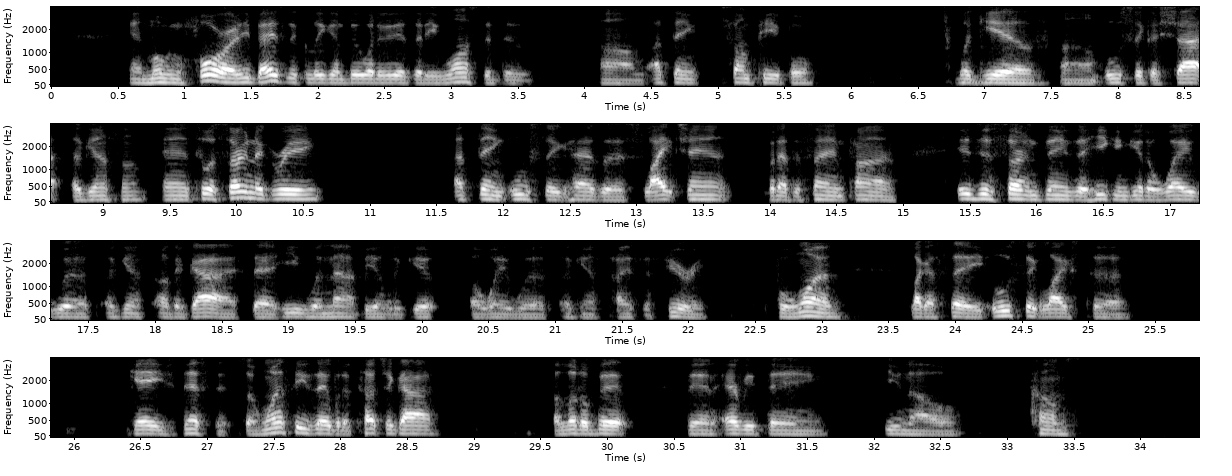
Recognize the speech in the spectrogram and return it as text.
And moving forward, he basically can do what it is that he wants to do. Um, I think some people would give um, Usyk a shot against him. And to a certain degree, I think Usyk has a slight chance, but at the same time, it's just certain things that he can get away with against other guys that he would not be able to get away with against Tyson Fury. For one, like I say, Usyk likes to gauge distance. So once he's able to touch a guy a little bit, then everything, you know, comes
